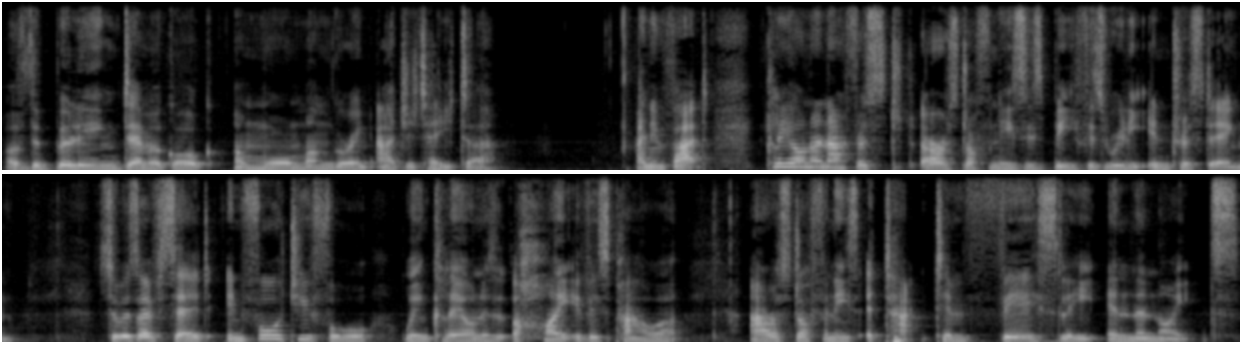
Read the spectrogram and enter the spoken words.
of the bullying demagogue and warmongering agitator. And in fact, Cleon and Aristophanes' beef is really interesting. So, as I've said, in 424, when Cleon is at the height of his power, Aristophanes attacked him fiercely in the Knights.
